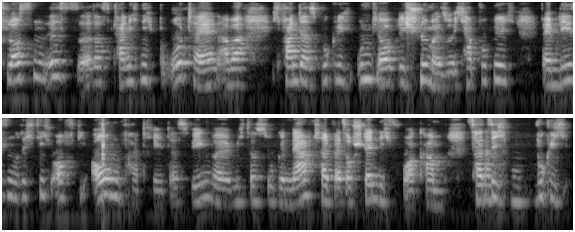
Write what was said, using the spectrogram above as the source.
eingeflossen ist. Äh, das kann ich nicht beurteilen, aber ich fand das wirklich unglaublich schlimm. Also ich habe wirklich beim Lesen richtig oft die Augen verdreht, deswegen, weil mich das so genervt hat, weil es auch ständig vorkam. Es hat sich wirklich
